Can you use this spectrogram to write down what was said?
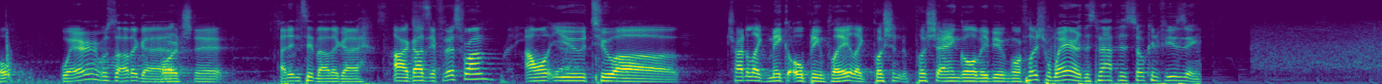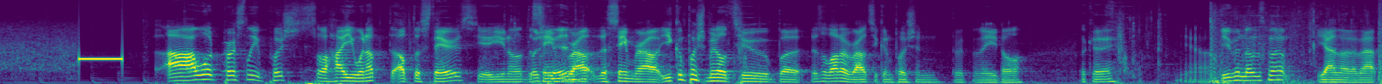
Oh, Where was the other guy? fortunate. I didn't see the other guy. All right, guys. For this run, I want you to uh try to like make an opening play, like push and push angle, maybe even go Push where? This map is so confusing. I would personally push. So how you went up the, up the stairs, you, you know the Push same mid? route, the same route. You can push middle too, but there's a lot of routes you can push in through the needle. Okay. Yeah, Do you even know this map? yeah, I know the map.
